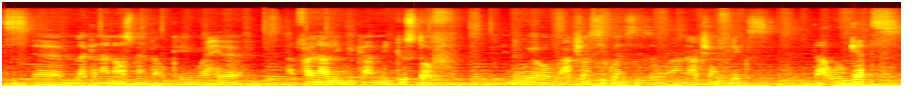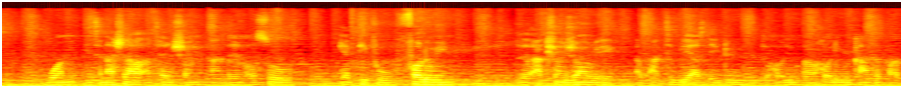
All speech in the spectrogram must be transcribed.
It's um, like an announcement that, okay, we're here, and finally we can make- do stuff in the way of action sequences or, and action flicks that will get one international attention and then also get people following the action genre as actively as they do the Hollywood, our Hollywood counterpart.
